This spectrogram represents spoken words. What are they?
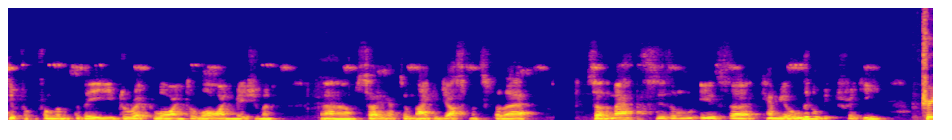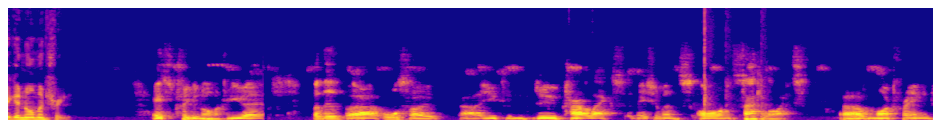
different from the, the, direct line to line measurement. Um, so you have to make adjustments for that. So the maths is is uh, can be a little bit tricky. Trigonometry. It's trigonometry, but the, uh, also you can do parallax measurements on satellites. my friend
